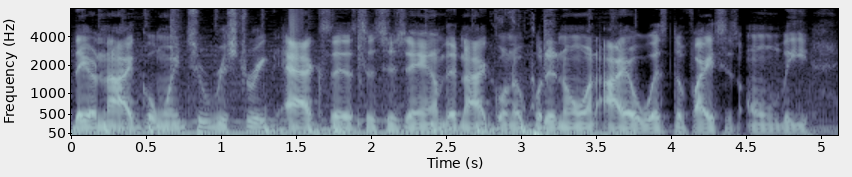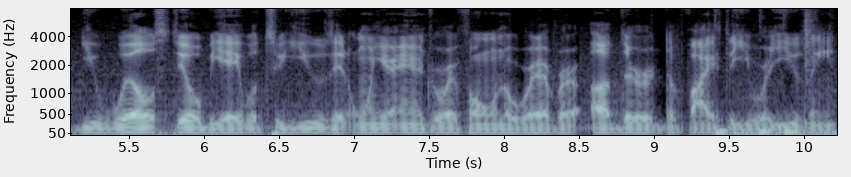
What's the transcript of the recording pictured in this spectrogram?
They are not going to restrict access to Shazam. They're not going to put it on iOS devices only. You will still be able to use it on your Android phone or whatever other device that you were using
